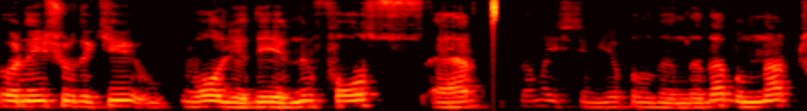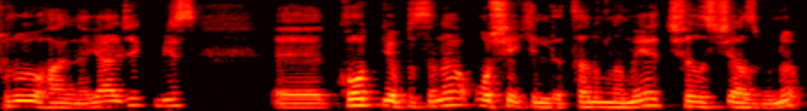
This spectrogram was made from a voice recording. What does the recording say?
Örneğin şuradaki value değerinin false eğer tıklama işlemi yapıldığında da bunlar true haline gelecek. Biz e, kod yapısına o şekilde tanımlamaya çalışacağız bunu.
